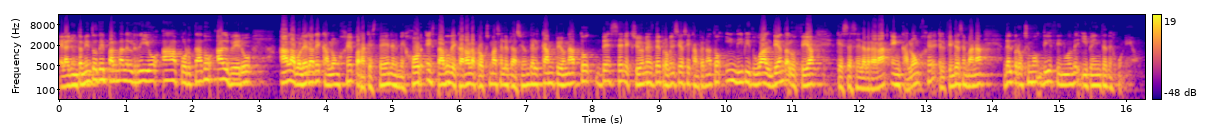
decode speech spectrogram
El Ayuntamiento de Palma del Río ha aportado albero a la bolera de Calonge para que esté en el mejor estado de cara a la próxima celebración del Campeonato de Selecciones de Provincias y Campeonato Individual de Andalucía que se celebrará en Calonge el fin de semana del próximo 19 y 20 de junio.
